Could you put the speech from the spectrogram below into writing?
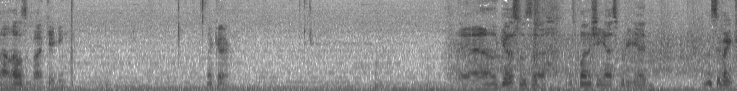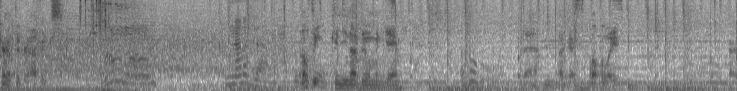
Oh, that was a butt kicking. Okay. Ghost was uh, was punishing us pretty good. Let me see if I can turn up the graphics. None of them have I don't think. Can you not do them in game? Oh, Nah. Okay. We'll to wait. Alright.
